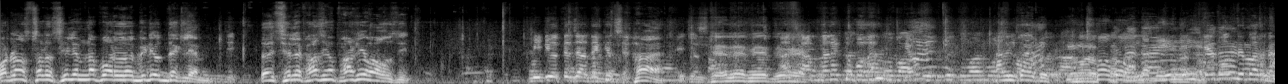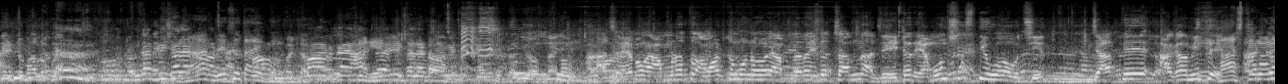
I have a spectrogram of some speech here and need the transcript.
ঘটনাস্থলে ছিলাম না পরে ভিডিও দেখলাম ছেলে ফাঁসি ফাঁসি হওয়া উচিত। ভিডিওতে যা দেখেছেন? হ্যাঁ। আচ্ছা আপনারা একটু বলেন। আমি কয় কে বলতে পারবেন একটু ভালো করে। দেখছে। আচ্ছা এবং আমরা তো আমার তো মনে হয় আপনারা এটা চান না যে এটার এমন শাস্তি হওয়া উচিত যাতে আগামীতে শাস্তি মানে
